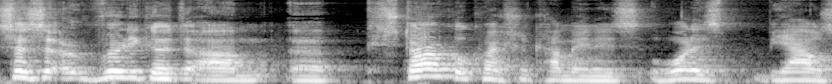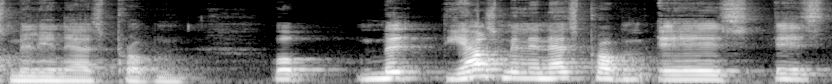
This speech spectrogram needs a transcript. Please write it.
So, so a really good um, uh, historical question come in is what is Yao's millionaires problem? Well, mi- Yao's millionaires problem is is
